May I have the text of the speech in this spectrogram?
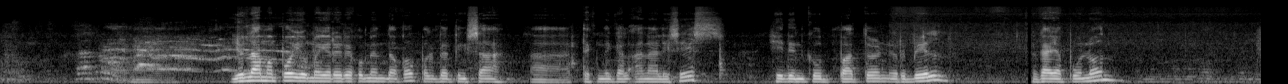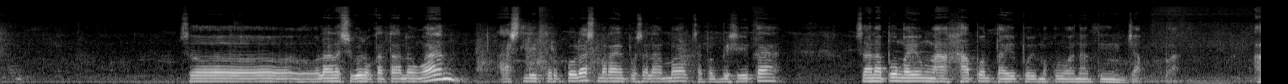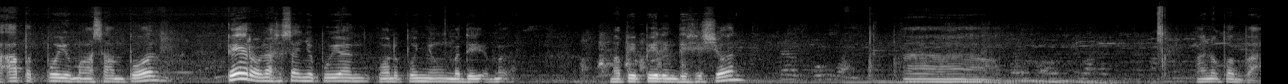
yun lamang po yung may re-recommend ako pagdating sa ah, technical analysis, hidden code pattern reveal, kagaya po nun. So, wala na sigurong katanungan. Ashley Turcolas, maraming po salamat sa pagbisita. Sana po ngayong hapon tayo po makuha natin yung jackpot. Aapat po yung mga sample. Pero nasa sa inyo po yan kung ano po yung mapipiling desisyon. Ah, ano pa ba?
